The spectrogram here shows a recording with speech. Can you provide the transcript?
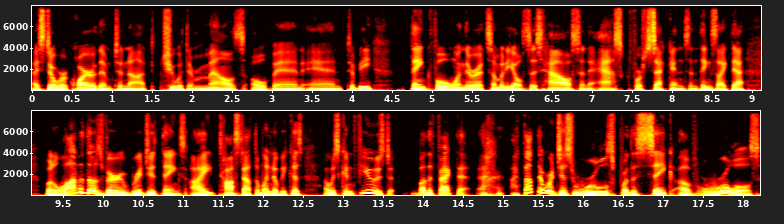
I still require them to not chew with their mouths open and to be thankful when they're at somebody else's house and ask for seconds and things like that. But a lot of those very rigid things I tossed out the window because I was confused by the fact that I thought there were just rules for the sake of rules.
